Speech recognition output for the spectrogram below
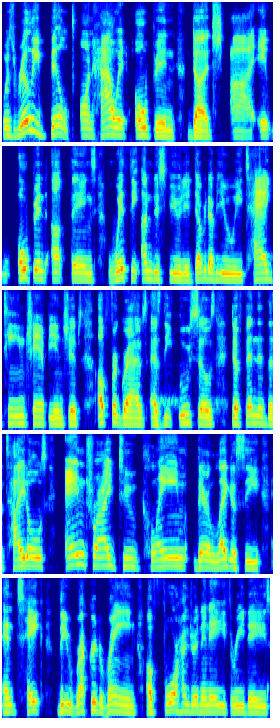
was really built on how it opened, Dutch. Uh, it opened up things with the undisputed WWE Tag Team Championships up for grabs as the Usos defended the titles and tried to claim their legacy and take the record reign of 483 days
